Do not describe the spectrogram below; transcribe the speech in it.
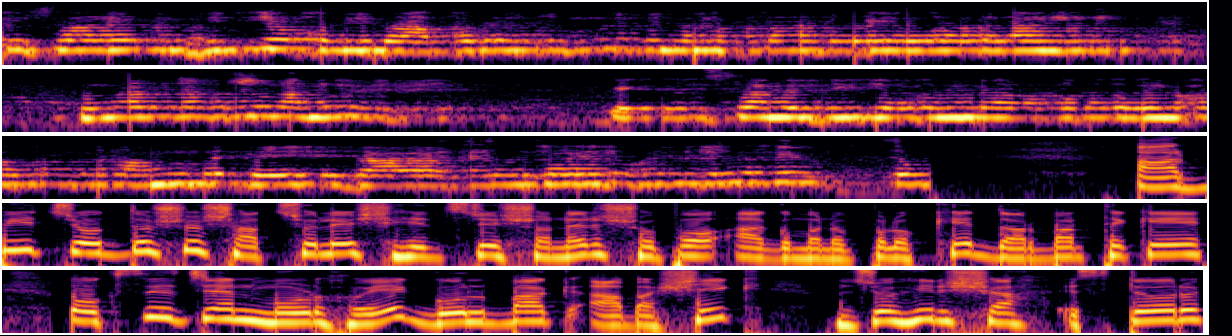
ইসলামের দ্বিতীয় খলিফা হযরত উমর বিন খাত্তাব রাদিয়াল্লাহু তাআলা উনার শাসন আমলে এই ইসলামের দ্বিতীয় আমল থেকে আরবি চোদ্দশো সাতচল্লিশ হিজরি সনের শুভ আগমন উপলক্ষে দরবার থেকে অক্সিজেন মোড় হয়ে গুলবাগ আবাসিক জহির শাহ স্টোর,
